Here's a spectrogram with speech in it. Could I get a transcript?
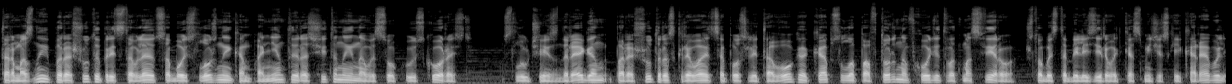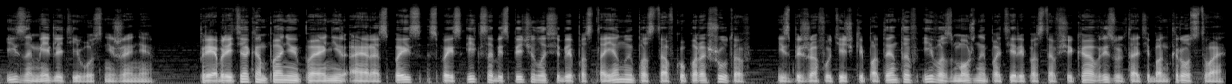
Тормозные парашюты представляют собой сложные компоненты, рассчитанные на высокую скорость. В случае с Dragon парашют раскрывается после того, как капсула повторно входит в атмосферу, чтобы стабилизировать космический корабль и замедлить его снижение. Приобретя компанию Pioneer Aerospace, SpaceX обеспечила себе постоянную поставку парашютов, избежав утечки патентов и возможной потери поставщика в результате банкротства.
